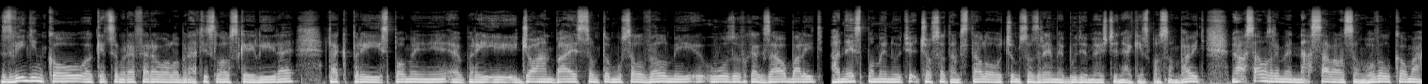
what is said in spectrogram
S výnimkou, keď som referoval o Bratislavskej líre, tak pri spomenie, pri Joan Baez som to musel veľmi v úvozovkách zaobaliť a nespomenúť, čo sa tam stalo, o čom sa zrejme budeme ešte nejakým spôsobom baviť. No a samozrejme nasával som vo veľkom a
